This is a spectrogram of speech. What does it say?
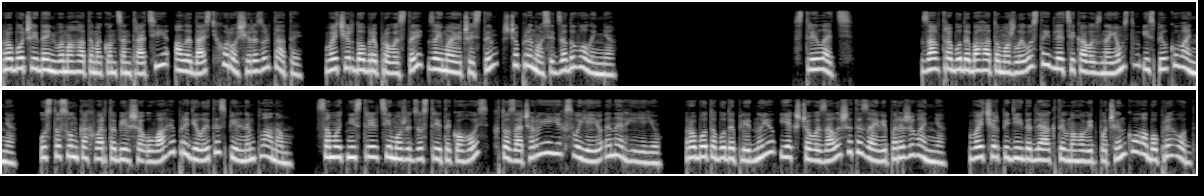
Робочий день вимагатиме концентрації, але дасть хороші результати. Вечір добре провести, займаючись тим, що приносить задоволення. Стрілець. Завтра буде багато можливостей для цікавих знайомств і спілкування. У стосунках варто більше уваги приділити спільним планам. Самотні стрільці можуть зустріти когось, хто зачарує їх своєю енергією. Робота буде плідною, якщо ви залишите зайві переживання. Вечір підійде для активного відпочинку або пригод.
